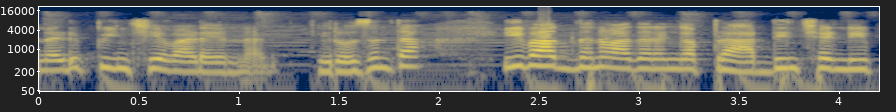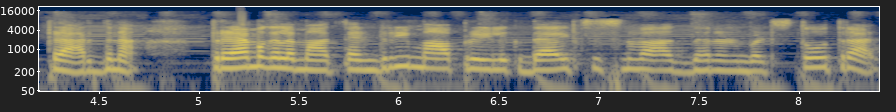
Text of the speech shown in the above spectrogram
నడిపించేవాడే అన్నాడు ఈ రోజంతా ఈ వాగ్దానం ఆధారంగా ప్రార్థించండి. ప్రార్థన ప్రేమగల మా తండ్రి మా ప్రియులకు దయచేసిన వాగ్దానాన్ని బట్టి స్తోత్రాలు.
